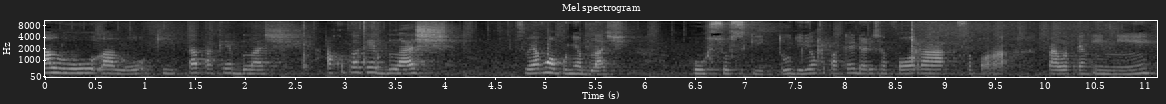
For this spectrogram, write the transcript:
Lalu lalu kita pakai blush. Aku pakai blush. Sebenarnya aku nggak punya blush khusus gitu. Jadi aku pakai dari Sephora Sephora palette yang ini.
